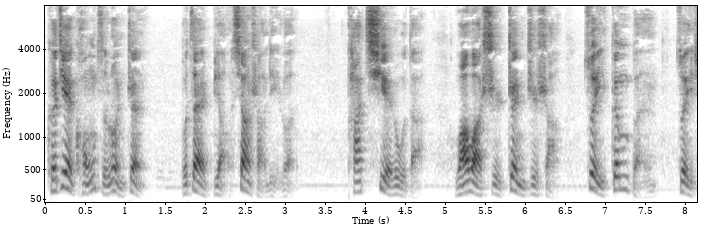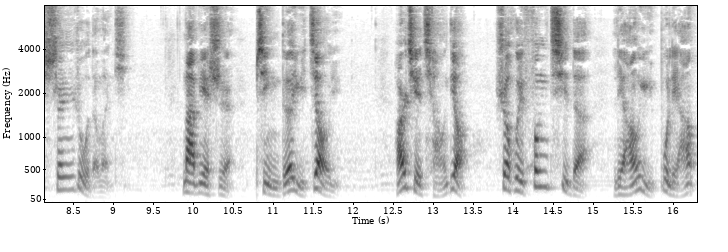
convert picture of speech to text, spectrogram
可见孔子论政不在表象上立论，他切入的往往是政治上最根本、最深入的问题，那便是品德与教育，而且强调社会风气的良与不良，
